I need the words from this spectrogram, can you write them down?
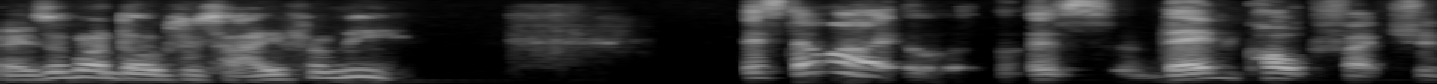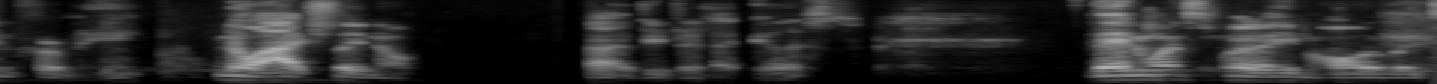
Reservoir Dogs was high for me. It's still a, it's then Pulp Fiction for me. No, actually no, that'd be ridiculous. Then Once Upon a Time in Hollywood,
